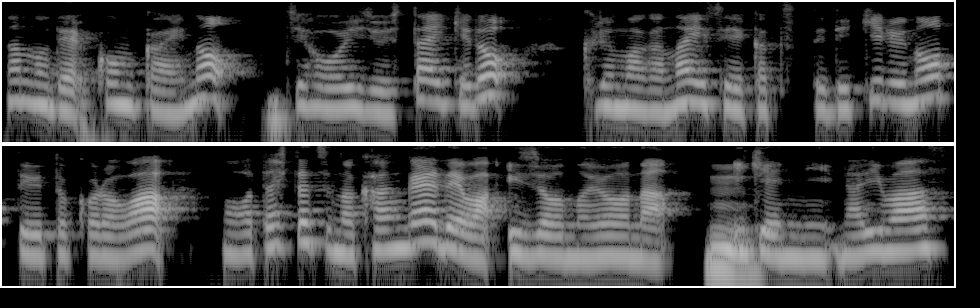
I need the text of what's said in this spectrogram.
なので今回の地方移住したいけど車がない生活ってできるの？っていうところは、まあ私たちの考えでは以上のようなうん意見になります。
